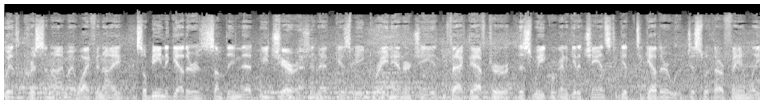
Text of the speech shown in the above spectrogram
with Chris and I, my wife and I. So being together is something that we cherish and that gives me great energy. In fact, after this week, we're going to get a chance to get together just with our family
